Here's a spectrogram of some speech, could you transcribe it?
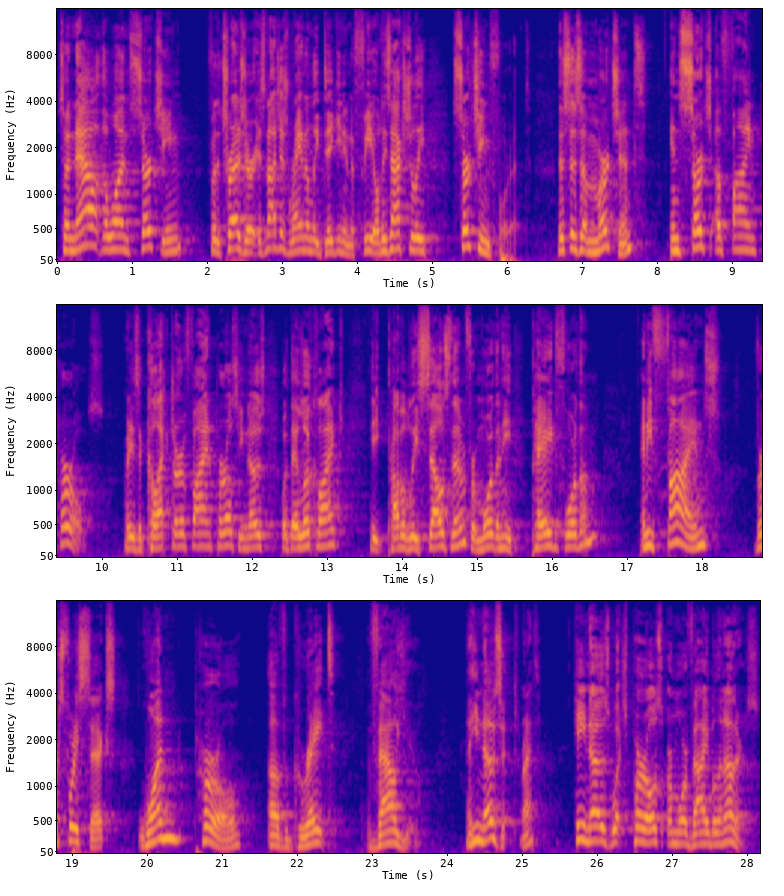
So now the one searching for the treasure is not just randomly digging in a field, he's actually searching for it. This is a merchant in search of fine pearls. Right? He's a collector of fine pearls. He knows what they look like. He probably sells them for more than he paid for them. And he finds, verse 46, one pearl of great value. And he knows it, right? He knows which pearls are more valuable than others.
